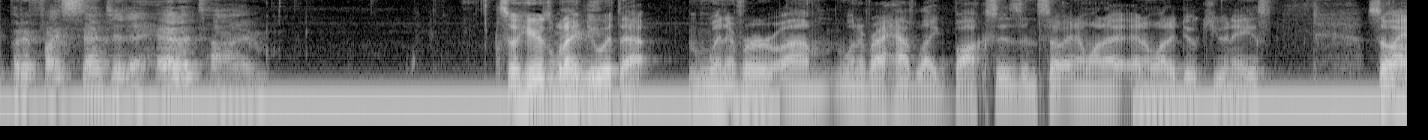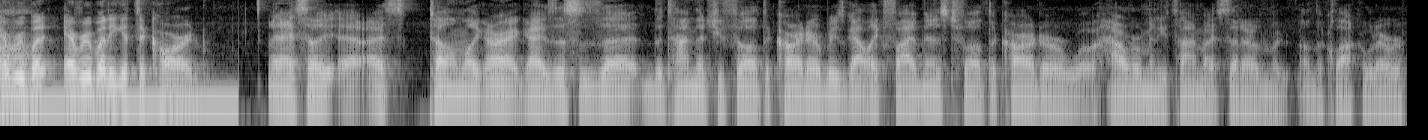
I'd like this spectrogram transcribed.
but if I sent it ahead of time, so here's what I do with that whenever um, whenever I have like boxes and so and I want to and I want to do Q and A's. So everybody everybody gets a card. And I say, I tell them like, all right, guys, this is the the time that you fill out the card. Everybody's got like five minutes to fill out the card, or however many time I set out on the on the clock or whatever.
